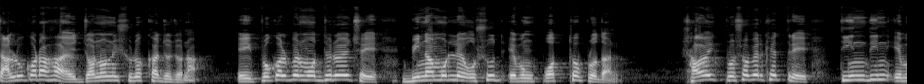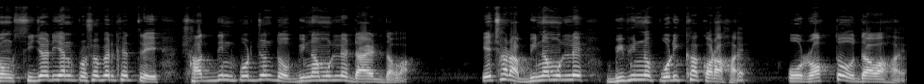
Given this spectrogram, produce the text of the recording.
চালু করা হয় জননী সুরক্ষা যোজনা। এই প্রকল্পের মধ্যে রয়েছে বিনামূল্যে ওষুধ এবং পথ্য প্রদান। স্বাভাবিক প্রসবের ক্ষেত্রে তিন দিন এবং সিজারিয়ান প্রসবের ক্ষেত্রে সাত দিন পর্যন্ত বিনামূল্যে ডায়েট দেওয়া। এছাড়া বিনামূল্যে বিভিন্ন পরীক্ষা করা হয় ও রক্তও দেওয়া হয়।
